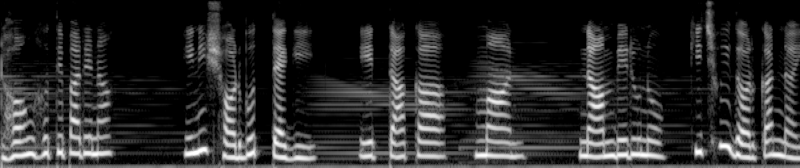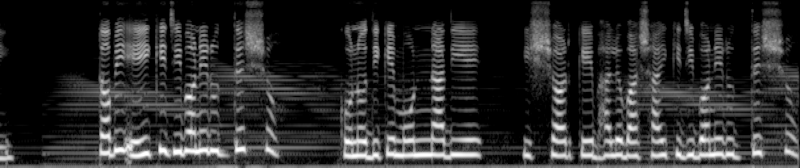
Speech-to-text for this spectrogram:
ঢং হতে পারে না। ইনি সর্বত্যাগী। এর টাকা, মান, নাম বেরুনো কিছুই দরকার নাই। তবে এই কি জীবনের উদ্দেশ্য? কোনো দিকে মন না দিয়ে ঈশ্বরকে ভালোবাসাই কি জীবনের উদ্দেশ্য?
